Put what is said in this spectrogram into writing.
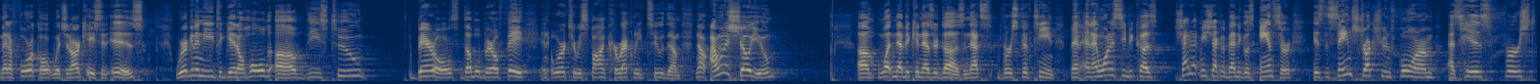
metaphorical, which in our case it is, we're going to need to get a hold of these two barrels, double barrel faith, in order to respond correctly to them. Now, I want to show you um, what Nebuchadnezzar does, and that's verse 15. And, and I want to see because Shadrach, Meshach, and Abednego's answer is the same structure and form as his first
